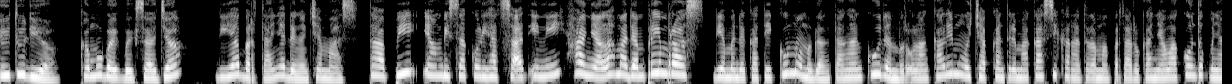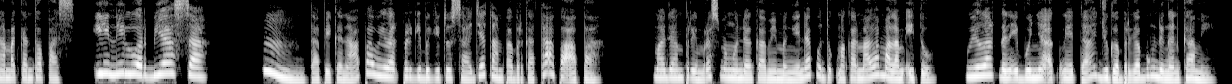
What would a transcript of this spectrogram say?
Itu dia. Kamu baik-baik saja? Dia bertanya dengan cemas. Tapi yang bisa kulihat saat ini hanyalah Madame Primrose. Dia mendekatiku, memegang tanganku, dan berulang kali mengucapkan terima kasih karena telah mempertaruhkan nyawaku untuk menyelamatkan Topas. Ini luar biasa. Hmm, tapi kenapa Willard pergi begitu saja tanpa berkata apa-apa? Madame Primrose mengundang kami menginap untuk makan malam malam itu. Willard dan ibunya Agneta juga bergabung dengan kami.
